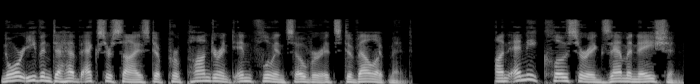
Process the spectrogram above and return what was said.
nor even to have exercised a preponderant influence over its development. On any closer examination,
